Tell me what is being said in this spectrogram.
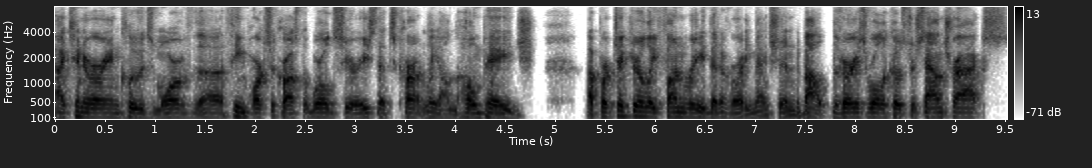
Itinerary includes more of the theme parks across the world series that's currently on the homepage. A particularly fun read that I've already mentioned about the various roller coaster soundtracks,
